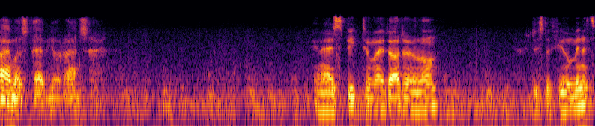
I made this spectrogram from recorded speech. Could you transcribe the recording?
I must have your answer. Can I speak to my daughter alone? Just a few minutes?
